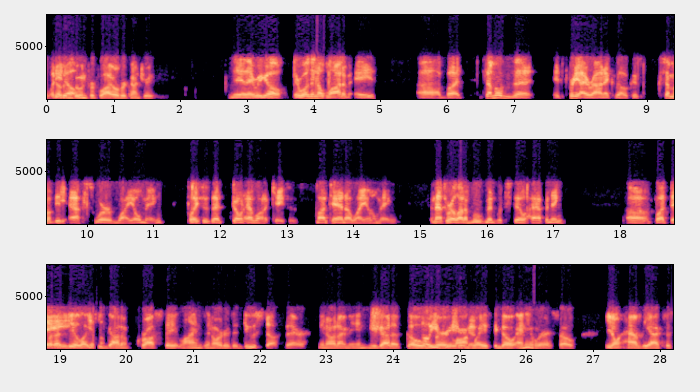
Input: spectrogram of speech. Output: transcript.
what do you know? boon for flyover country. Yeah, there we go. There wasn't a lot of A's, uh, but some of the it's pretty ironic though because some of the F's were Wyoming, places that don't have a lot of cases, Montana, Wyoming, and that's where a lot of movement was still happening. Uh, but they, but I feel like you know, you got to cross state lines in order to do stuff there. You know what I mean? You got to go Oh, very sure long do. ways to go anywhere. So you don't have the access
